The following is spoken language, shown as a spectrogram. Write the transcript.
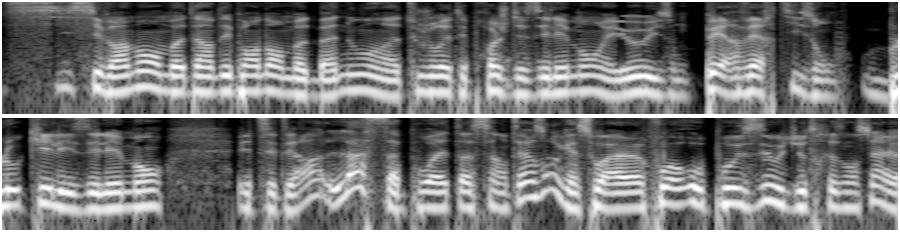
si c'est vraiment en mode indépendant, en mode bah nous on a toujours été proche des éléments, et eux ils ont perverti, ils ont bloqué les éléments, etc. Là ça pourrait être assez intéressant, qu'elle soit à la fois opposée aux dieux très anciens et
